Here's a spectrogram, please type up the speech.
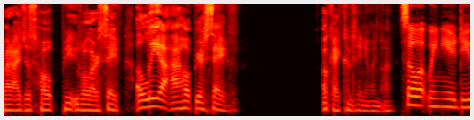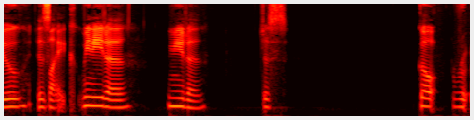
but I just hope people are safe. Aaliyah, I hope you're safe. Okay, continuing on. So what we need to do is like we need to we need to just go r-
